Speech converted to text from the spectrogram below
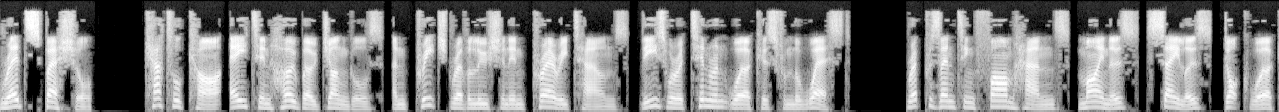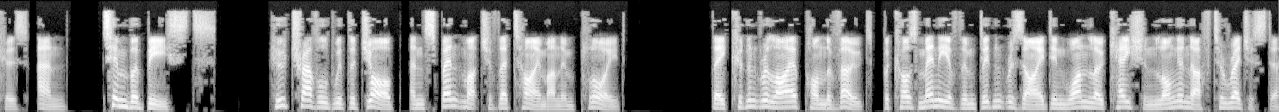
Red Special cattle car, ate in hobo jungles, and preached revolution in prairie towns. These were itinerant workers from the West representing farm hands, miners, sailors, dock workers, and timber beasts who traveled with the job, and spent much of their time unemployed. They couldn't rely upon the vote, because many of them didn't reside in one location long enough to register.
